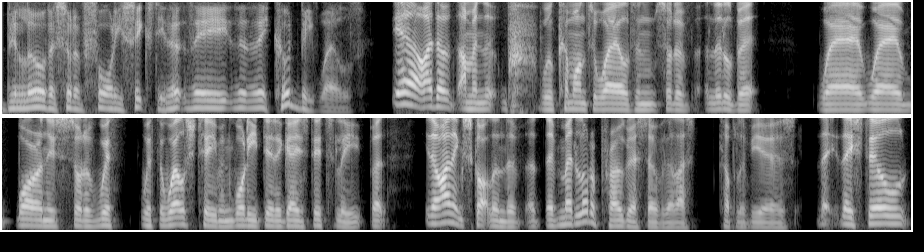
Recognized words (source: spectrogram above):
below the sort of 40 60 that they, that they could beat Wales. Yeah, I don't. I mean, we'll come on to Wales and sort of a little bit where where Warren is sort of with with the Welsh team and what he did against Italy. But you know, I think Scotland have they've made a lot of progress over the last couple of years. They they still,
